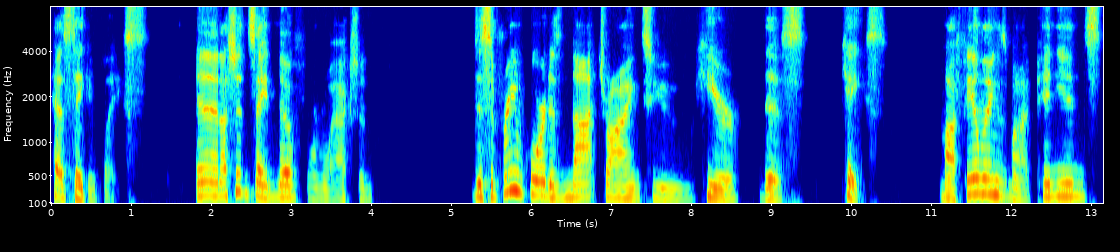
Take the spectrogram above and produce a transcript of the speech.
has taken place. And I shouldn't say no formal action the Supreme Court is not trying to hear this case. My feelings, my opinions.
